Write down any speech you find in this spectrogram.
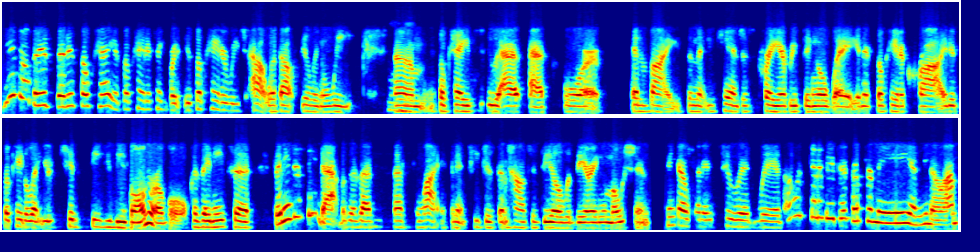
you know that it's that it's okay. It's okay to take breaks. It's okay to reach out without feeling weak. Mm-hmm. Um, it's okay to ask, ask for advice and that you can't just pray everything away and it's okay to cry and it's okay to let your kids see you be vulnerable because they need to they need to see that because that's that's life and it teaches them how to deal with varying emotions. I think I went into it with, oh, it's gonna be different for me and you know, I'm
